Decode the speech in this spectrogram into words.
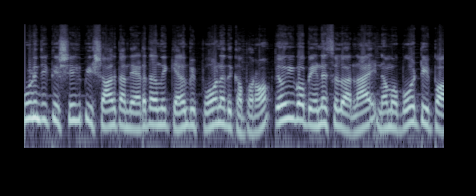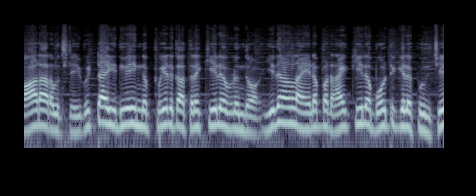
புரிஞ்சுட்டு ஷில்பி ஷார்க் அந்த இடத்த வந்து கிளம்பி போனதுக்கு அப்புறம் யோகி பாபு என்ன சொல்லுவாருன்னா நம்ம போட்டு இப்போ ஆட ஆரம்பிச்சிட்டு விட்டா இதுவே இந்த புயல் காத்துல கீழே விழுந்தோம் இதனால நான் என்ன பண்றேன்? கீழே போட்டு கீழே குதிச்சு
